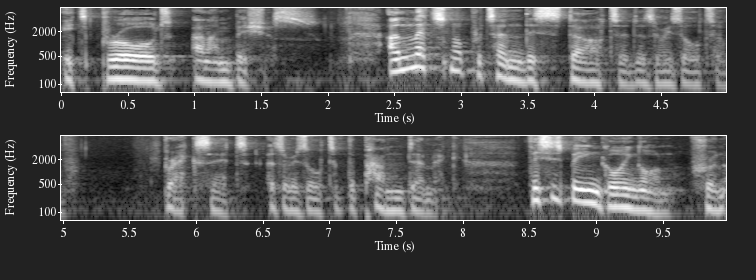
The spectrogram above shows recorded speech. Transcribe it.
it's broad and ambitious. And let's not pretend this started as a result of Brexit as a result of the pandemic. This has been going on for an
